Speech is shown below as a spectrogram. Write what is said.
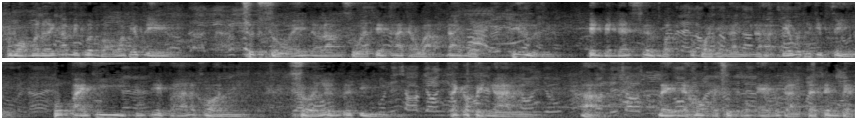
เขาบอกมาเลยครับมีคนบอกว่าเพชรบุรีชุดสวยนางรำสวยเต้นท่าจังหวะได้หมดที่อื่น เต้นเป็นแดนเซอร์หมดก็บอกอย่างนั้นนะฮะเดี๋ยววันที่ 14 ผมไปที่กรุงเทพมหานครสวยเลื่อนด้วยดีนั่นก็เป็นงานอ่าในในห้องประชุมของแอร์เหมือนกัน แต่เต้นแบบ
